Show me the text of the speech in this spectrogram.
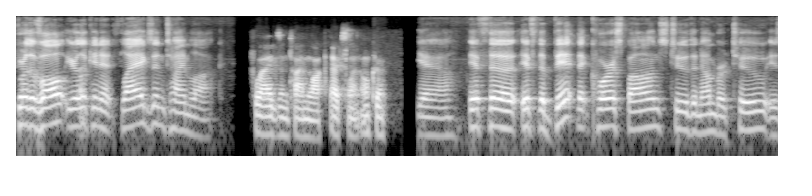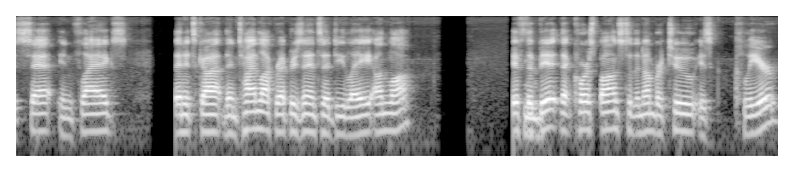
For the vault, you're looking at flags and time lock. flags and time lock. Excellent. Okay. Yeah, if the, if the bit that corresponds to the number two is set in flags, then it's got, then time lock represents a delay unlock. If the Hmm. bit that corresponds to the number two is clear,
